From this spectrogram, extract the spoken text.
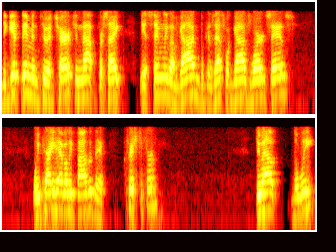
to get them into a church and not forsake the assembling of God, because that's what God's word says. We pray, Heavenly Father, that Christopher, throughout the week,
